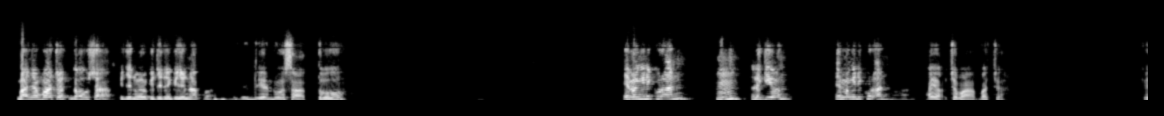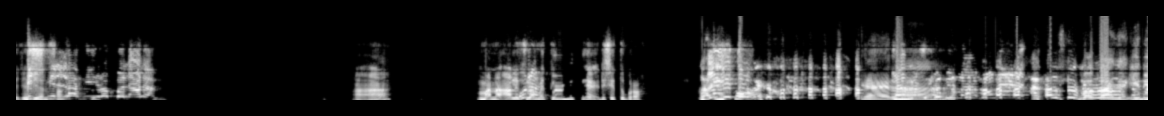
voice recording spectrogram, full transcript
Banyak bacot, gak usah. Kejadian kejadian kejadian apa? Kejadian 21 Emang ini Quran? Hmm? Legion? Emang ini Quran? Ayo coba baca. Kejadian Bismillahirrahmanirrahim. Ah. Mana alif Udah. lam mim lam he di situ, Bro? Nah itu. Ya Ya, Monet. Makanya gini,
